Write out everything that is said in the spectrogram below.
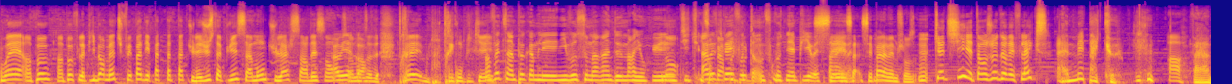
Ouais, un peu, un peu Flappy Bird, mais là, tu fais pas des pattes, pattes, pattes. Tu l'as juste appuyé, ça monte, tu lâches, ça redescend. Ah oui, Ça monte, ça- Très, très compliqué. En fait, c'est un peu comme les niveaux sous-marins de Mario. Une Non, petite- il faut Ah ouais, faire là, il faut, faut continuer à appuyer. Ouais, c'est ça, ouais. c'est pas la même chose. Mm. Catchy est un jeu de réflexe, ah, mais pas que. Ah. Va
